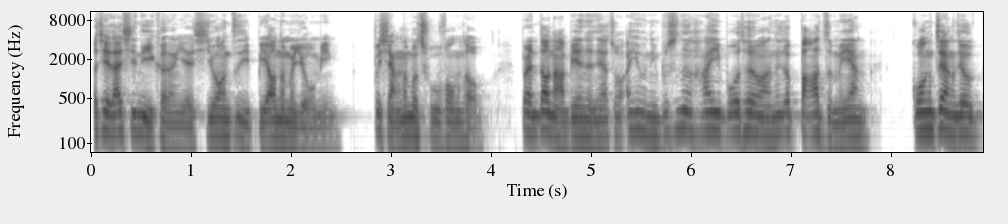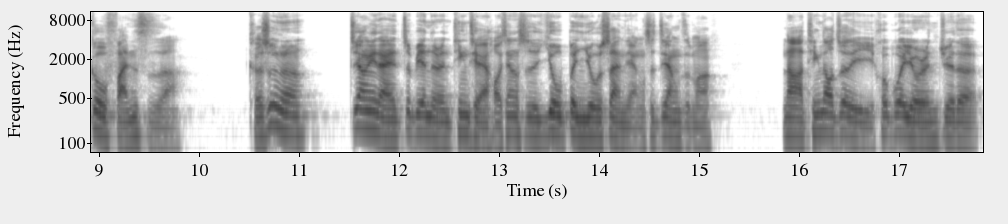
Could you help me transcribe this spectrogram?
而且他心里可能也希望自己不要那么有名，不想那么出风头。不然到哪边，人家说：“哎呦，你不是那个哈利波特吗？那个疤怎么样？”光这样就够烦死啊！可是呢，这样一来，这边的人听起来好像是又笨又善良，是这样子吗？那听到这里，会不会有人觉得，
